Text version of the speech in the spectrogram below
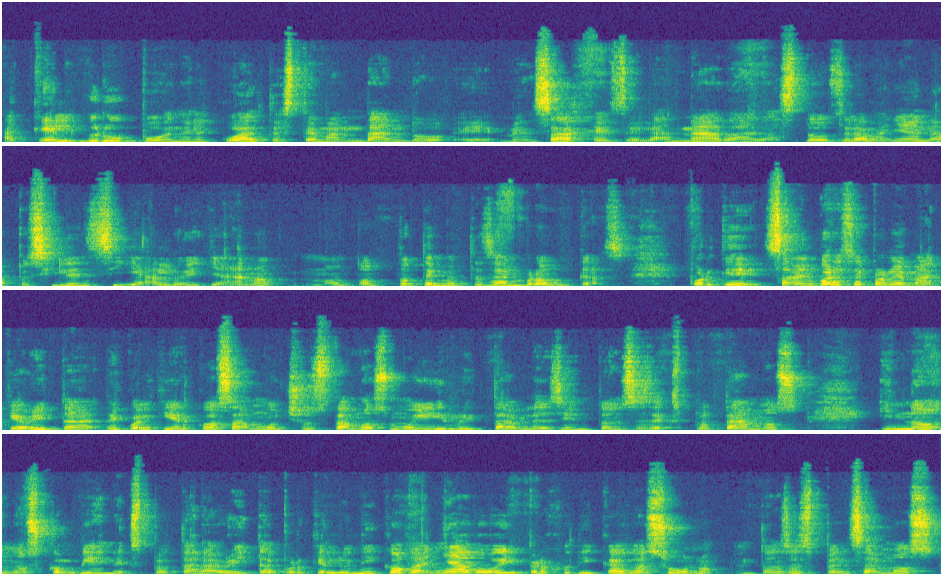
aquel grupo en el cual te esté mandando eh, mensajes de la nada a las 2 de la mañana, pues silencialo y ya no, no, no te metas en broncas. Porque, ¿saben cuál es el problema? Que ahorita de cualquier cosa muchos estamos muy irritables y entonces explotamos y no nos conviene explotar ahorita porque el único dañado y perjudicado es uno. Entonces pensemos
